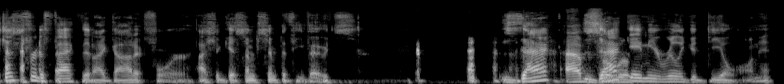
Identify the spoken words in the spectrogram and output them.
just for the fact that I got it for her, I should get some sympathy votes. Zach, Absolutely. Zach gave me a really good deal on it.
